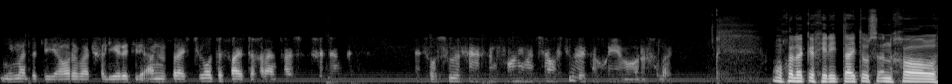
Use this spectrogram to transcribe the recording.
niemand het die jare wat geleer het hierdie aandeleprys R250 as gedink. Dit sou so ver kan val nie wat selfs toe dit 'n goeie waarde gelyk. Ongelukkig hierdie tyd ons ingehaal.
